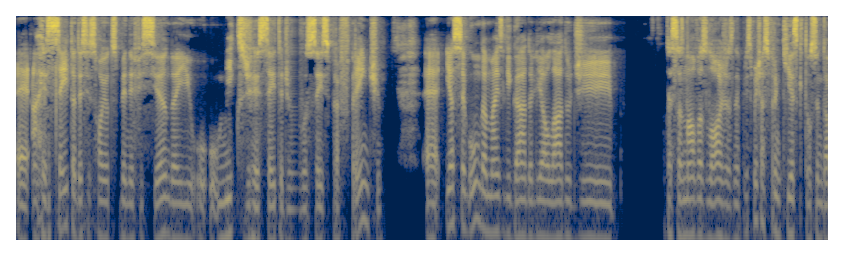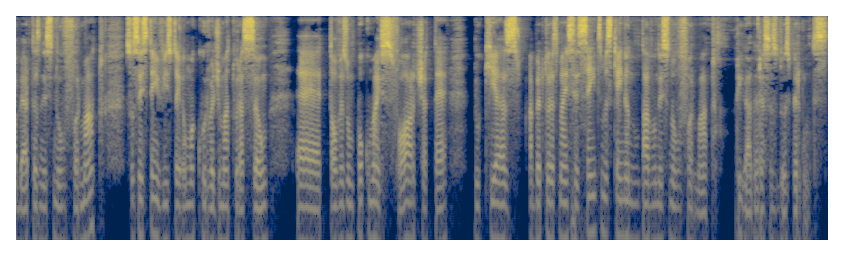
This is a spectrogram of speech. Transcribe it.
é, a receita desses royalties beneficiando aí o, o mix de receita de vocês para frente? É, e a segunda, mais ligada ali ao lado de dessas novas lojas, né? principalmente as franquias que estão sendo abertas nesse novo formato, se vocês têm visto aí uma curva de maturação é, talvez um pouco mais forte até do que as aberturas mais recentes, mas que ainda não estavam nesse novo formato. Obrigado, eram essas duas perguntas.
